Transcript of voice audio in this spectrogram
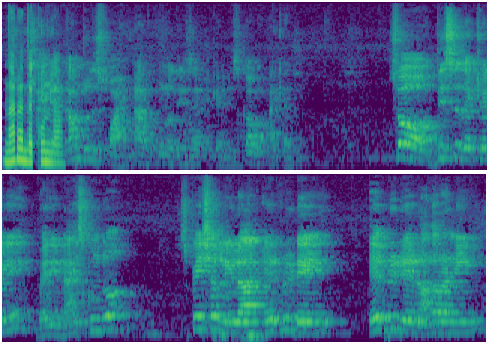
Нарада Кунда. So this is actually very nice Kunda. Special lila every day, every day Radharani.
